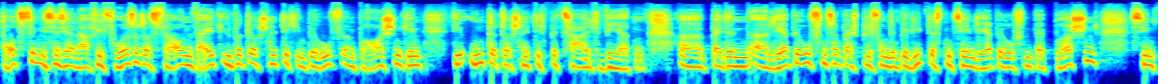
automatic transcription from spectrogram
trotzdem ist es ja nach wie vor so, dass Frauen weit überdurchschnittlich in Berufe und Branchen gehen, die unterdurchschnittlich bezahlt werden. Äh, bei den äh, Lehrberufen zum Beispiel von den beliebtesten zehn Lehrberufen bei Burschen sind,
